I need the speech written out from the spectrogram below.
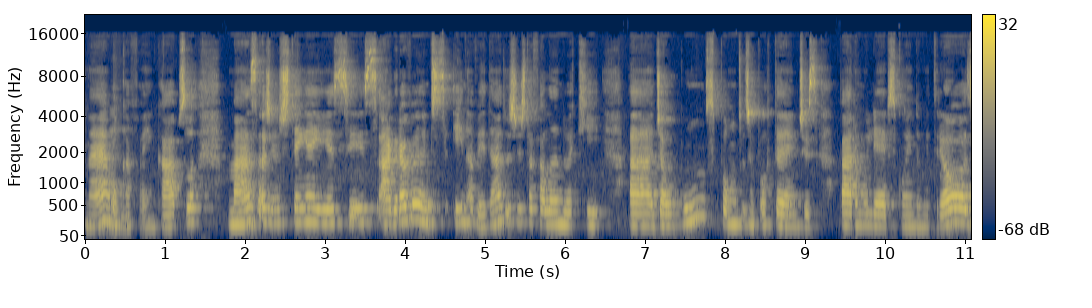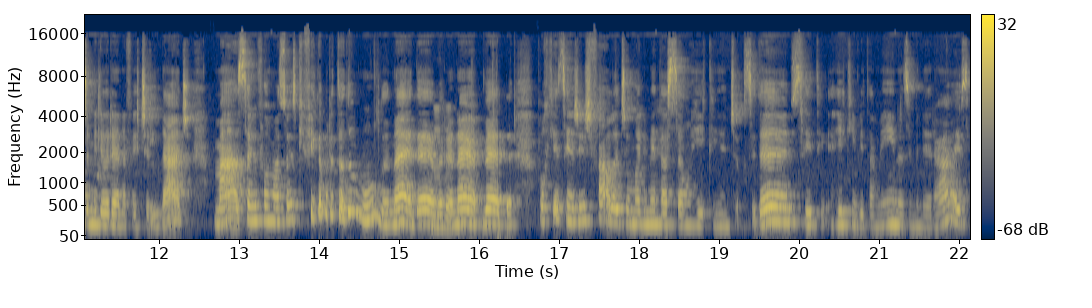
né? Uhum. O café em cápsula, mas a gente tem aí esses agravantes. E na verdade a gente está falando aqui uh, de alguns pontos importantes para mulheres com endometriose, melhorando a fertilidade, mas são informações que ficam para todo mundo, né, Débora, uhum. né, Beta? Porque assim, a gente fala de uma alimentação rica em antioxidantes, rica em vitaminas e minerais,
